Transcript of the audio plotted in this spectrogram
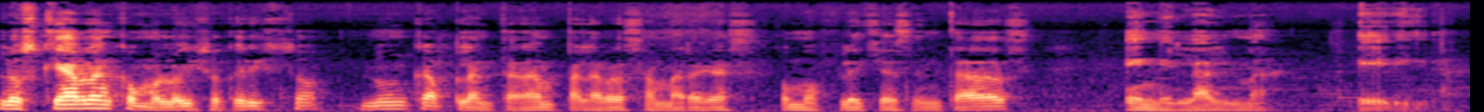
Los que hablan como lo hizo Cristo nunca plantarán palabras amargas como flechas dentadas en el alma herida.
